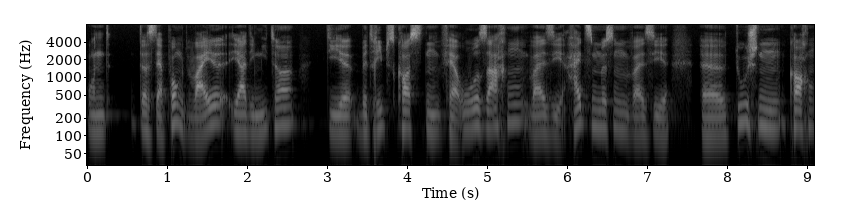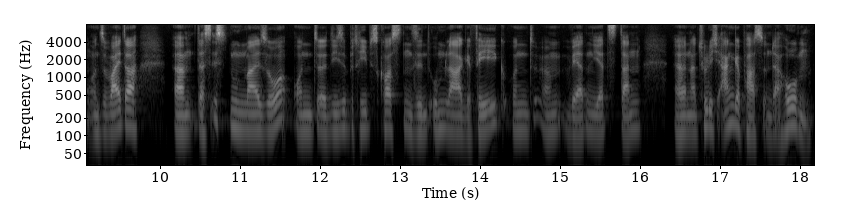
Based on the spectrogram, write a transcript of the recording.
Und das ist der Punkt, weil ja die Mieter die Betriebskosten verursachen, weil sie heizen müssen, weil sie äh, duschen, kochen und so weiter. Ähm, das ist nun mal so und äh, diese Betriebskosten sind umlagefähig und ähm, werden jetzt dann äh, natürlich angepasst und erhoben.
